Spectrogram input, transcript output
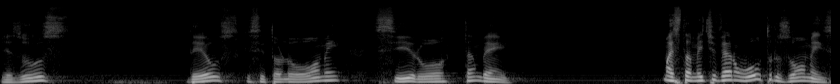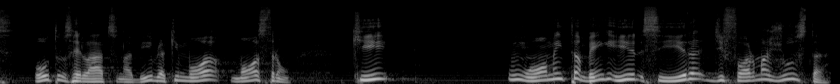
Jesus, Deus que se tornou homem, se irou também. Mas também tiveram outros homens, outros relatos na Bíblia que mo mostram que um homem também ir, se ira de forma justa.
